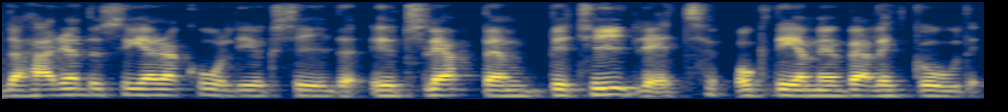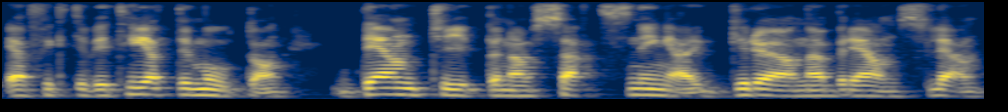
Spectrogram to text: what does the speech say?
Det här reducerar koldioxidutsläppen betydligt och det med väldigt god effektivitet i motorn. Den typen av satsningar, gröna bränslen,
